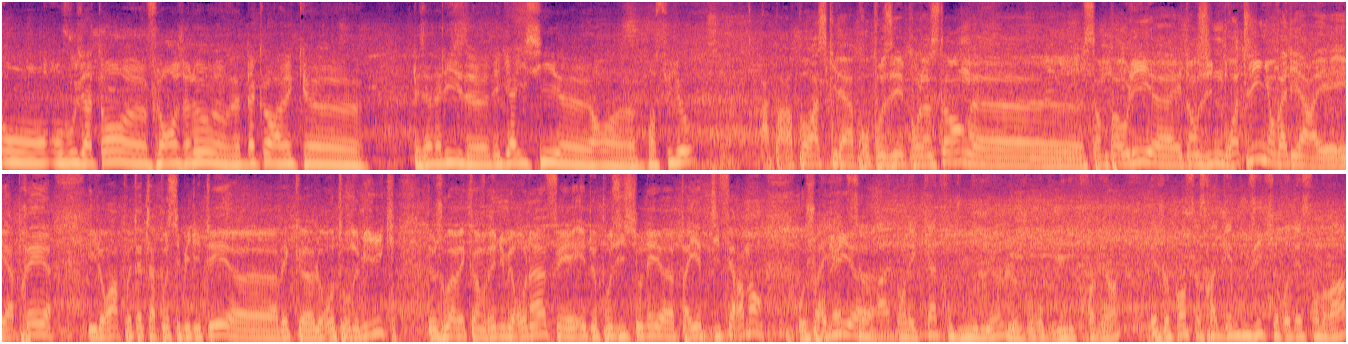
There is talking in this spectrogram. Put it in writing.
on, on vous attend. Florent Jalot, vous êtes d'accord avec euh, les analyses de- des gars ici euh, euh, en studio Ah, par rapport à ce qu'il a proposé pour l'instant, euh, Sampaoli euh, est dans une droite ligne, on va dire. Et, et après, il aura peut-être la possibilité, euh, avec euh, le retour de Milik, de jouer avec un vrai numéro 9 et, et de positionner Payet différemment. Aujourd'hui, Payet euh, sera dans les quatre du milieu le jour où Milik revient. Et je pense que ce sera Gendouzi qui redescendra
